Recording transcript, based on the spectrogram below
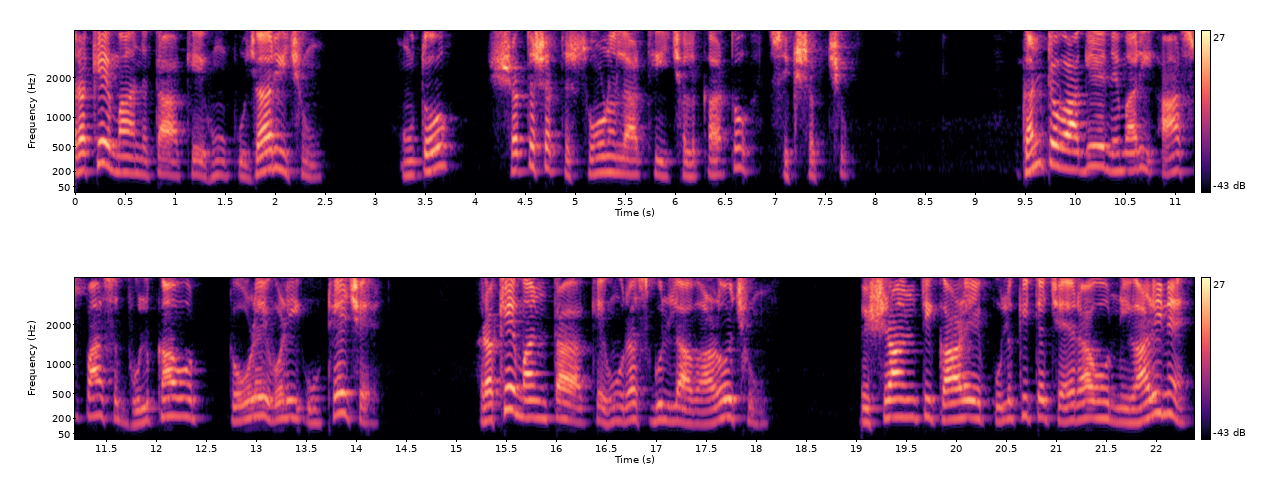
રખે માનતા કે હું પૂજારી છું. હું તો શત શત સોણલાથી છલકાતો શિક્ષક છું. ઘંટ વાગે ને મારી આસપાસ ભૂલકાઓ ટોળે વળી ઉઠે છે. રખે માનતા કે હું રસગુલ્લાવાળો છું. વિશ્રાંતિ કાળે પુલકિત ચહેરાઓ નિહાળીને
